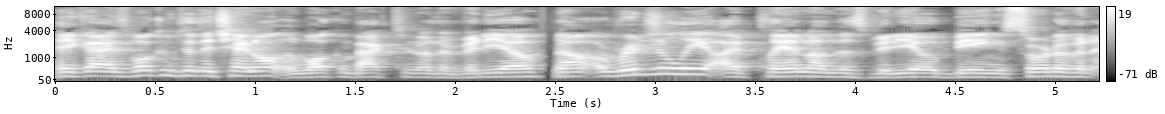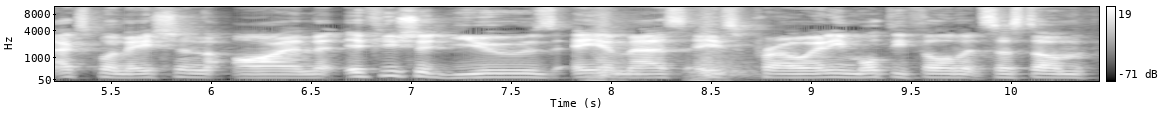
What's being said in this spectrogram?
Hey guys, welcome to the channel and welcome back to another video. Now, originally I planned on this video being sort of an explanation on if you should use AMS, ACE Pro, any multi-filament system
